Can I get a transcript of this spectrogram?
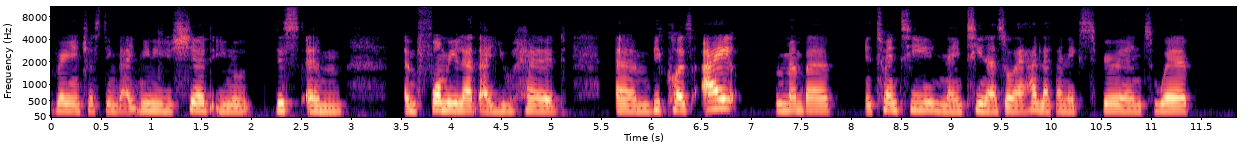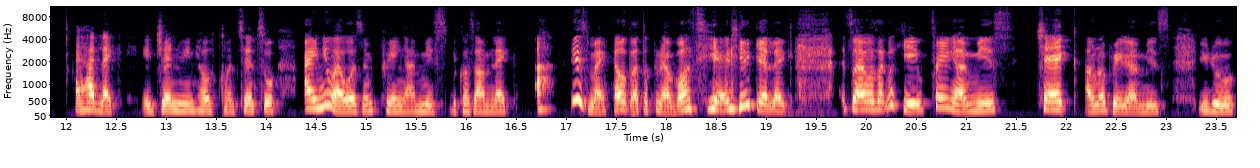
very interesting that Nini, you shared, you know, this um um formula that you heard, um, because I remember in 2019 as well, I had like an experience where I had like a genuine health concern. So I knew I wasn't praying amiss because I'm like, ah, this is my health we're talking about here. And you get like, so I was like, okay, praying amiss, check. I'm not praying amiss, you know.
